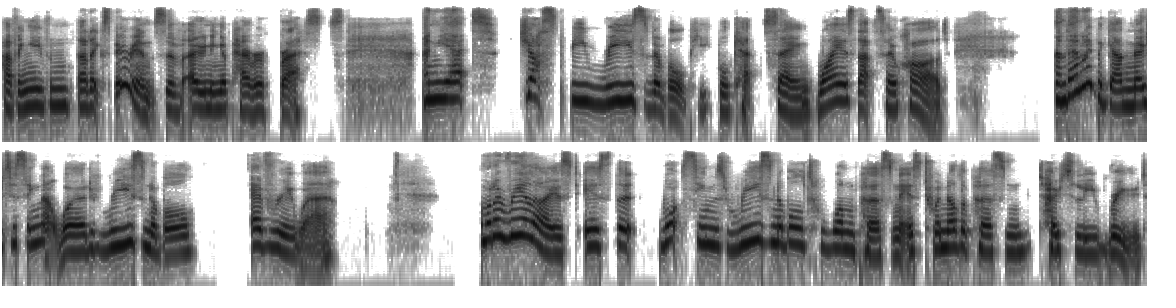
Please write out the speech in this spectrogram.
having even that experience of owning a pair of breasts. And yet, just be reasonable, people kept saying. Why is that so hard? And then I began noticing that word reasonable everywhere. And what I realized is that what seems reasonable to one person is to another person totally rude.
